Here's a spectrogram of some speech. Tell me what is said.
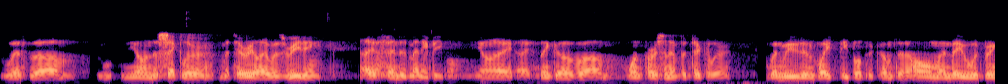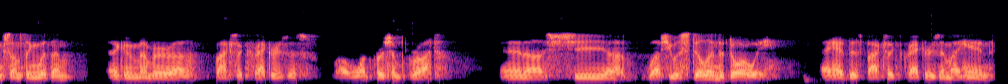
with, um, you know, in the secular material I was reading, I offended many people. You know, I, I think of um, one person in particular. When we would invite people to come to the home and they would bring something with them, I can remember a box of crackers this well, one person brought. And uh, she uh, while she was still in the doorway, I had this box of crackers in my hand,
